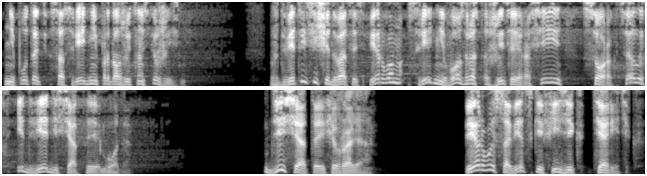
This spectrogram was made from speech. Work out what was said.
Не путать со средней продолжительностью жизни. В 2021 средний возраст жителей России 40,2 года. 10 февраля. Первый советский физик-теоретик.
